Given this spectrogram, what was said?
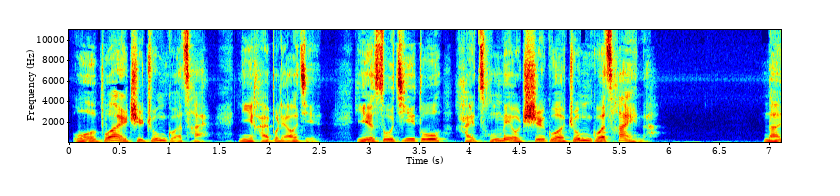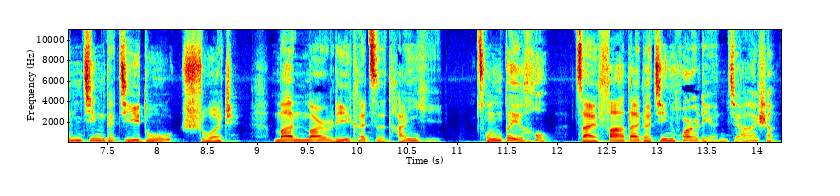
我不爱吃中国菜。你还不了解，耶稣基督还从没有吃过中国菜呢。南京的基督说着，慢慢离开紫檀椅，从背后。在发呆的金花脸颊上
